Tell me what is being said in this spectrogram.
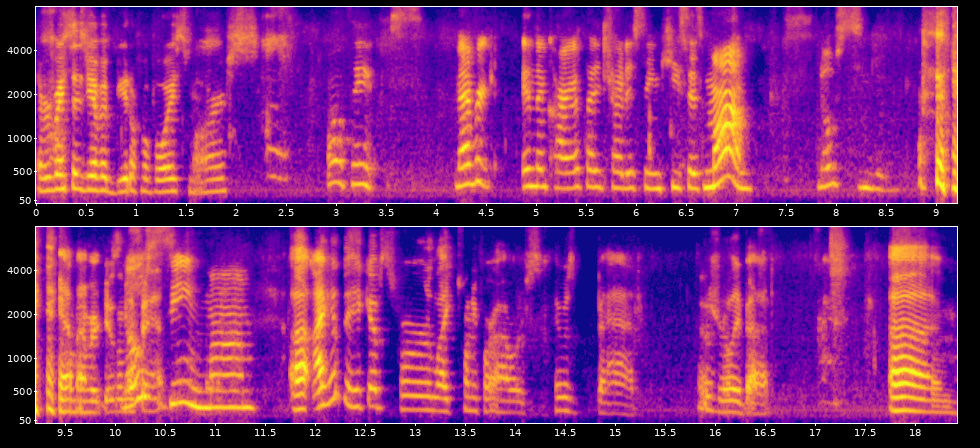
Everybody says you have a beautiful voice, Mars. Oh, thanks. Maverick in the car, if I try to sing, he says, "Mom, no singing, yeah, Maverick isn't no sing, Mom." Uh, I had the hiccups for like 24 hours. It was bad. It was really bad. Um,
